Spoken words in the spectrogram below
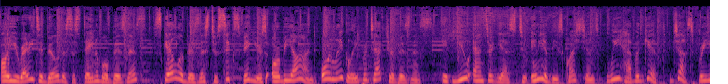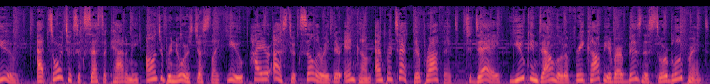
Are you ready to build a sustainable business, scale a business to six figures or beyond, or legally protect your business? If you answered yes to any of these questions, we have a gift just for you. At Soar to Success Academy, entrepreneurs just like you hire us to accelerate their income and protect their profit. Today, you can download a free copy of our Business Soar Blueprint.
